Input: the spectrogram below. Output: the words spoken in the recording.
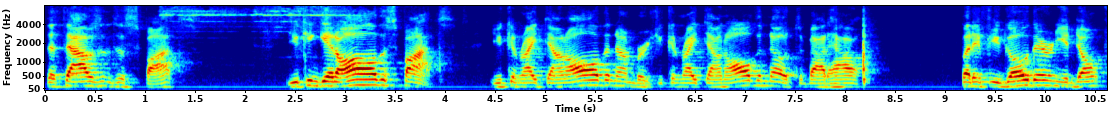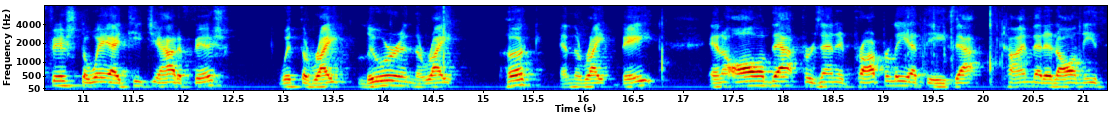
the thousands of spots. You can get all the spots. You can write down all the numbers. You can write down all the notes about how. But if you go there and you don't fish the way I teach you how to fish with the right lure and the right hook and the right bait, and all of that presented properly at the exact time that it all needs,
